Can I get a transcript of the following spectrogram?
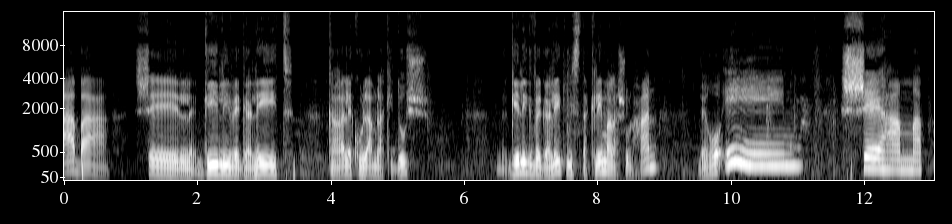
ואבא של גילי וגלית קרא לכולם לקידוש. גילי וגלית מסתכלים על השולחן ורואים שהמפה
